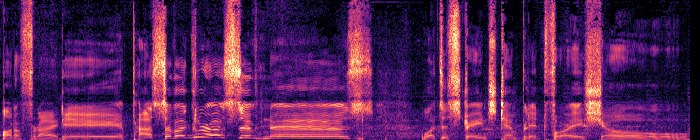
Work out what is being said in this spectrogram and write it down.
on a Friday, passive aggressiveness. What a strange template for a show.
